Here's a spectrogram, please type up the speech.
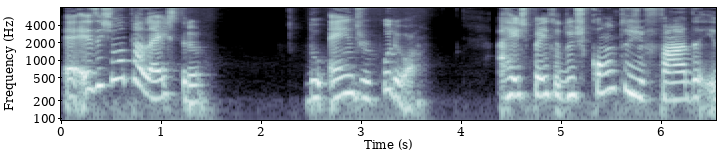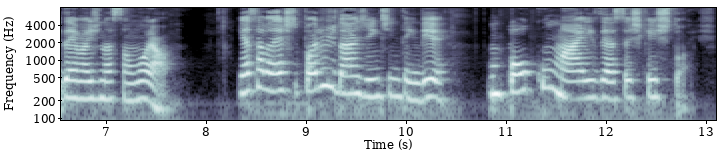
É, existe uma palestra do Andrew Pudewa a respeito dos contos de fada e da imaginação moral. E essa palestra pode ajudar a gente a entender um pouco mais essas questões.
